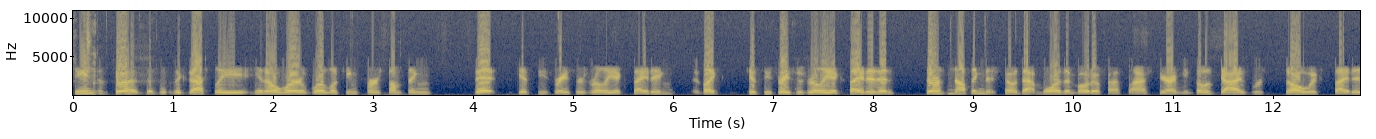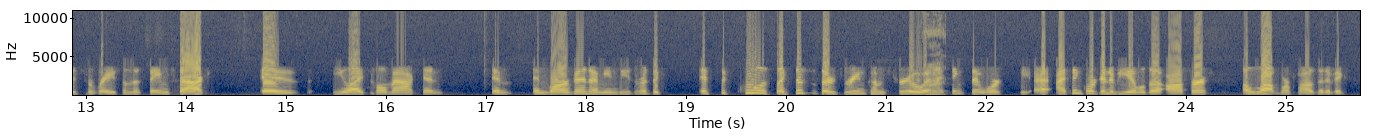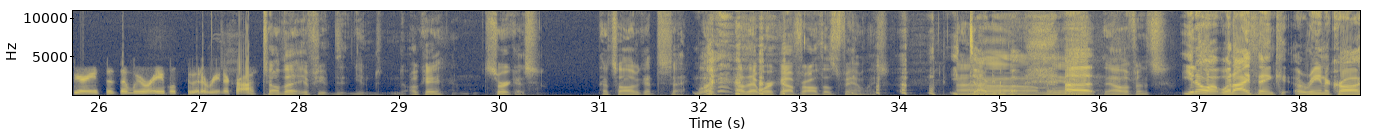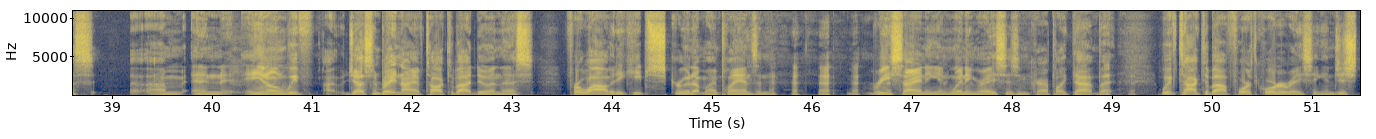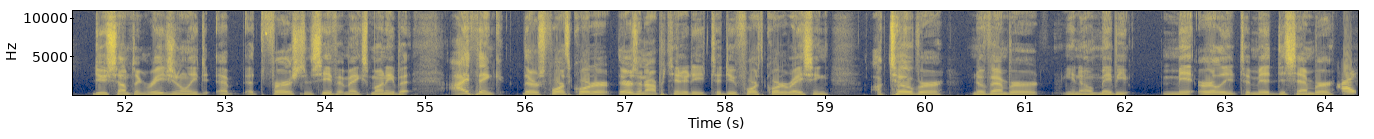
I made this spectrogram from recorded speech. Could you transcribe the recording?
change is good. This is exactly you know we're we're looking for something that gets these racers really exciting, like gets these racers really excited. And there was nothing that showed that more than MotoFest last year. I mean, those guys were so excited to race on the same track as Eli Tomac and and and Marvin. I mean, these were the it's the coolest. Like this is their dream come true, and I think that we're I think we're going to be able to offer a lot more positive experiences than we were able to at Arena Cross. Tell that if you, you okay, circus. That's all I've got to say. How'd that work out for all those families? You Huh? talking about? Oh man, Uh, the elephants. you know what? What I think Arena Cross, um, and, and, you know, and we've uh, Justin Brayton and I have talked about doing this for a while, but he keeps screwing up my plans and re-signing and winning races and crap like that. But we've talked about fourth quarter racing and just do something regionally at, at first and see if it makes money. But I think there's fourth quarter. There's an opportunity to do fourth quarter racing, October, November. You know, maybe mid early to mid December. I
